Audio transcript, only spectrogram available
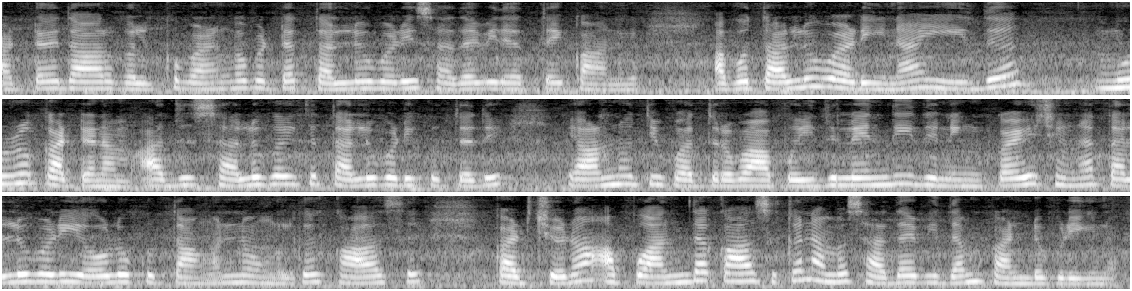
அட்டைதாரர்களுக்கு வழங்கப்பட்ட தள்ளுபடி சதவீதத்தை காணுங்க அப்போ தள்ளுபடினா இது முழு கட்டணம். அது சலுகைக்கு தள்ளுபடி கொடுத்தது இரநூத்தி பத்து ரூபா. அப்போ இதுலேருந்து இது நீங்கள் கழிச்சிங்கன்னா தள்ளுபடி எவ்வளோ கொடுத்தாங்கன்னு உங்களுக்கு காசு கிடச்சிடும். அப்போ அந்த காசுக்கு நம்ம சதவீதம் கண்டுபிடிக்கணும்.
